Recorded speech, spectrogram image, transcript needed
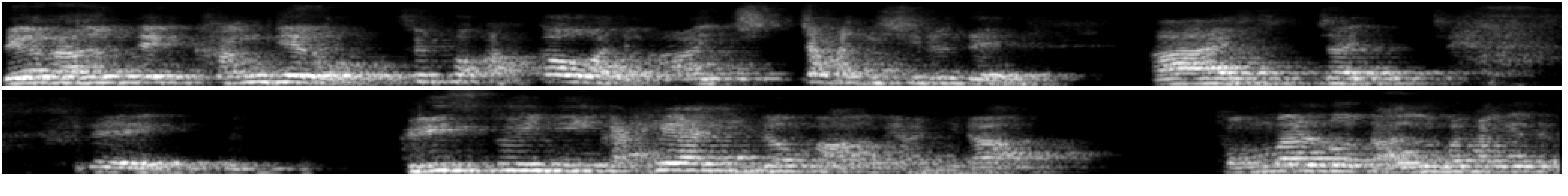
내가 나눌 때 강제로 슬퍼 아까워가지고 아 진짜 하기 싫은데 아 진짜 그래 그 그리스도인이니까 해야지 이런 마음이 아니라 정말로 나눔을 하게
